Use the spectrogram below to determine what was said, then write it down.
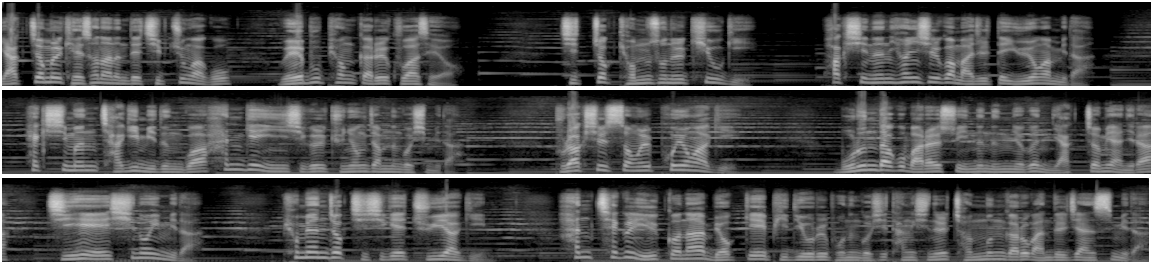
약점을 개선하는 데 집중하고 외부 평가를 구하세요. 지적 겸손을 키우기. 확신은 현실과 맞을 때 유용합니다. 핵심은 자기 믿음과 한계 인식을 균형 잡는 것입니다. 불확실성을 포용하기. 모른다고 말할 수 있는 능력은 약점이 아니라 지혜의 신호입니다. 표면적 지식에 주의하기. 한 책을 읽거나 몇 개의 비디오를 보는 것이 당신을 전문가로 만들지 않습니다.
